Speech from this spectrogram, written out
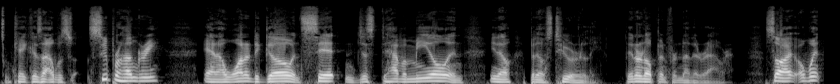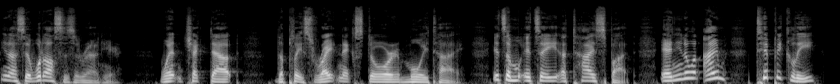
Okay, because I was super hungry and I wanted to go and sit and just have a meal and you know, but it was too early. They don't open for another hour. So I went, you know, I said, what else is around here? Went and checked out the place right next door, Muay Thai. It's a it's a, a Thai spot, and you know what? I'm typically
